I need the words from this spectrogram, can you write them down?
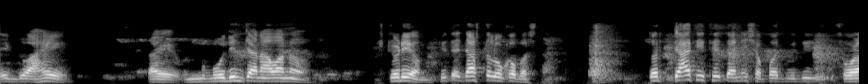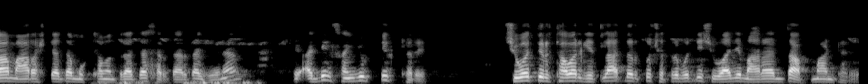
एक जो आहे काय मोदींच्या नावानं स्टेडियम तिथे जास्त लोक बसतात. तर त्या तिथे त्यांनी शपथविधी सोळा महाराष्ट्राचा मुख्यमंत्र्याचा सरकारचा घेणं हे अधिक संयुक्तिक ठरेल. शिवतीर्थावर घेतला तर तो छत्रपती शिवाजी महाराजांचा अपमान ठरेल.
